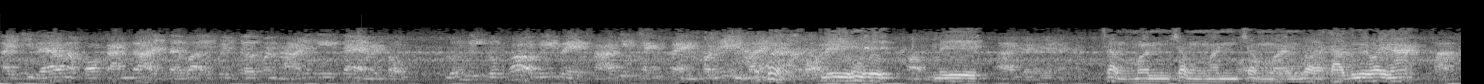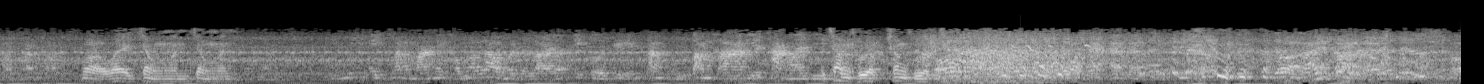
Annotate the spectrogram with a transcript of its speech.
ไอ้ที่แล้วนะพอการได้ แต่ว่าไอ้ไปเจอปัญหาอย่างนี้แก้ไม่ตกหลวงมีหลวงพ่อมีเบรกขาที่แข็งแกร่งกว่านี้ไหมมีมีมีอ่าอย่างไรครับช่างมันช่างมันช่างมันว่าตามตรงนี้ไว้นะครับครับครับครับว่าไว้ช่างมันช่างมันทีนี้ไอ้ช่างมันให้เขามาเล่าไม่เป็นไรแล้วไอ้เกิดที่เห็นช่างหูตามตาเนี่ยช่างอะไรดีช่างเผือกช่างเผือก ยอดไหมโอ้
